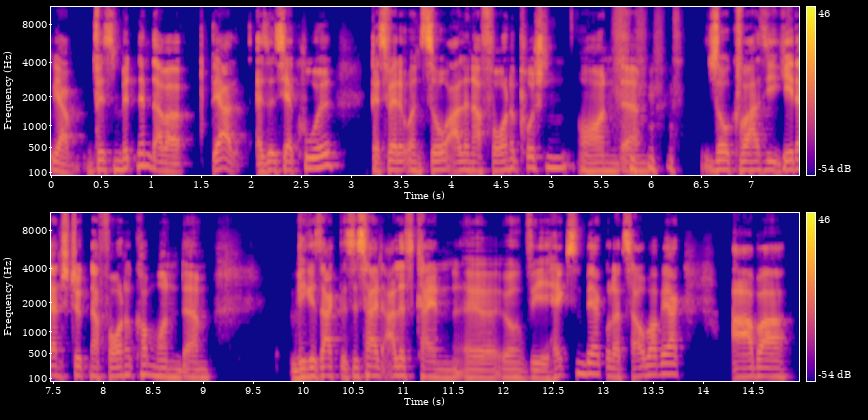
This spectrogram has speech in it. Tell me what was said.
ja Wissen mitnimmt. Aber ja, also ist ja cool, das werde uns so alle nach vorne pushen und ähm, so quasi jeder ein Stück nach vorne kommen. Und ähm, wie gesagt, es ist halt alles kein äh, irgendwie Hexenwerk oder Zauberwerk, aber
